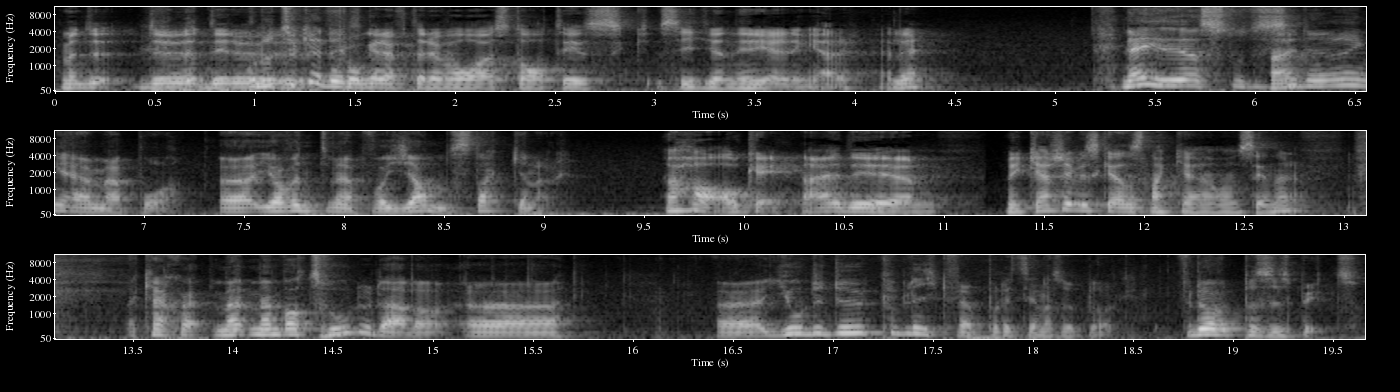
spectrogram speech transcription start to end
Men du, du, det du frågar det... efter det var statisk sidgenerering är, eller? Nej, statisk sidgenerering är jag med på. Eh, jag var inte med på vad jamstacken är. Jaha, okej. Okay. Nej, det... Men kanske vi ska snacka om senare. Kanske. Men, men vad tror du där då? Uh, uh, gjorde du publikwebb på ditt senaste uppdrag? För du har precis bytt.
